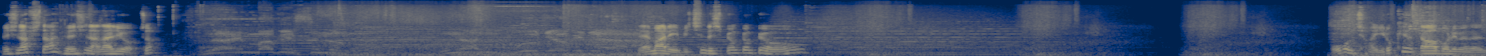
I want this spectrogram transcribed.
변신합시다. 변신 안 할 이유 없죠? 네 마리 미친 듯이 뿅뿅뿅. 오, 자 이렇게 나와버리면은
